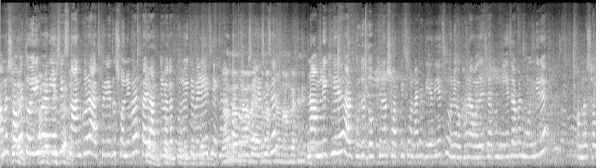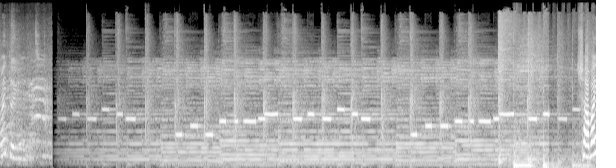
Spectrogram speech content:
আমরা সবাই তৈরি হয়ে নিয়েছি স্নান করে আজকে যেহেতু শনিবার তাই রাত্রিবেলা পুজো দিতে বেরিয়েছি এখানে ঠাকুরমশাই এসেছে। নাম লিখিয়ে আর পুজোর দক্ষিণা সব কিছু ওনাকে দিয়ে দিয়েছি উনি ওখানে আমাদেরকে এখন নিয়ে যাবেন মন্দিরে। আমরা সবাই তৈরি হয়ে গেছি সবাই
